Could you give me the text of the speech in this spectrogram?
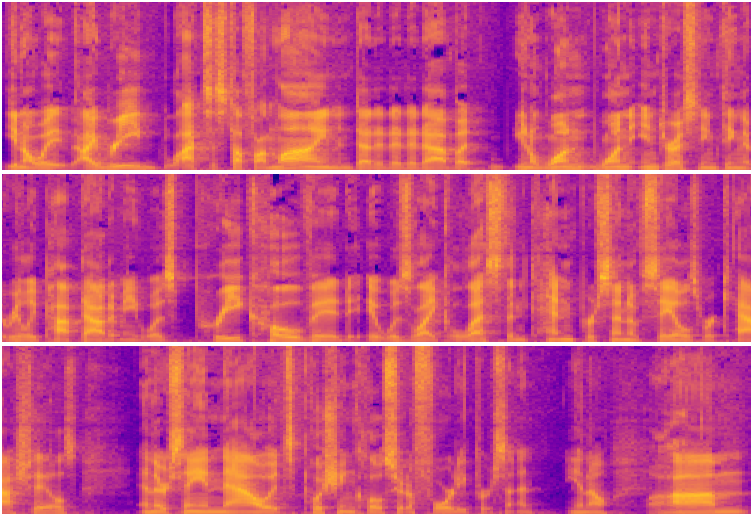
You know, I I read lots of stuff online and da da da da da. But you know, one one interesting thing that really popped out at me was pre-COVID, it was like less than ten percent of sales were cash sales, and they're saying now it's pushing closer to forty percent. You know, um,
